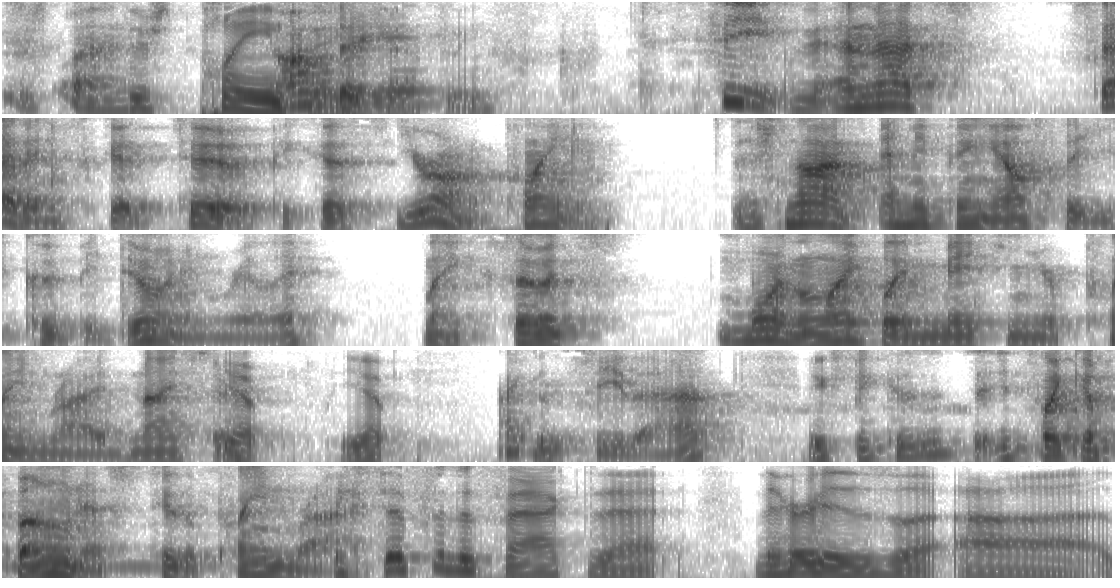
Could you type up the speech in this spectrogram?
there's, Well, there's plane also things happening. See, and that's setting's good too because you're on a plane. There's not anything else that you could be doing really. Like so it's more than likely making your plane ride nicer. Yep, yep. I could see that Ex- because it's it's like a bonus to the plane ride. except for the fact that there is uh, uh,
